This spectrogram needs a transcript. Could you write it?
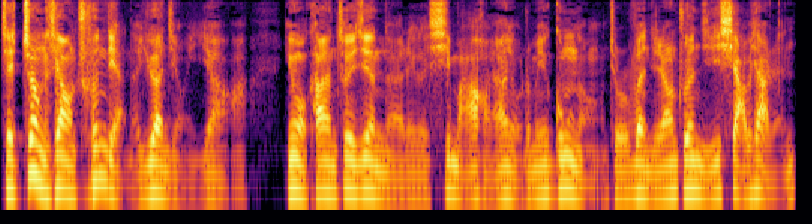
这正像春点的愿景一样啊！因为我看最近的这个西马好像有这么一个功能，就是问这张专辑吓不吓人。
